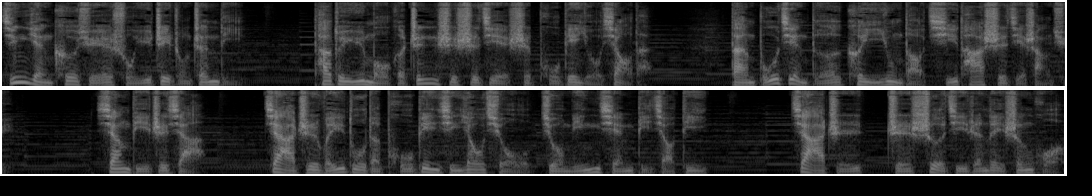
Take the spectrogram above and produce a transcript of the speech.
经验科学属于这种真理。它对于某个真实世界是普遍有效的，但不见得可以用到其他世界上去。相比之下，价值维度的普遍性要求就明显比较低。价值只涉及人类生活，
